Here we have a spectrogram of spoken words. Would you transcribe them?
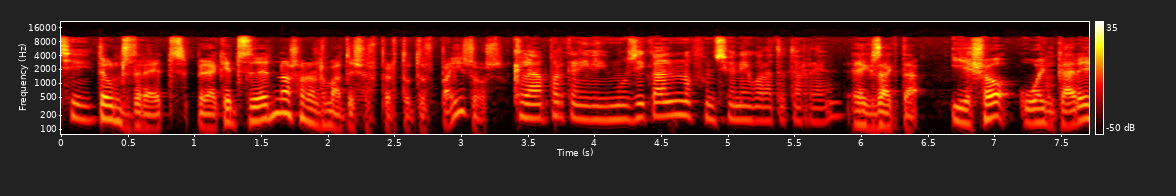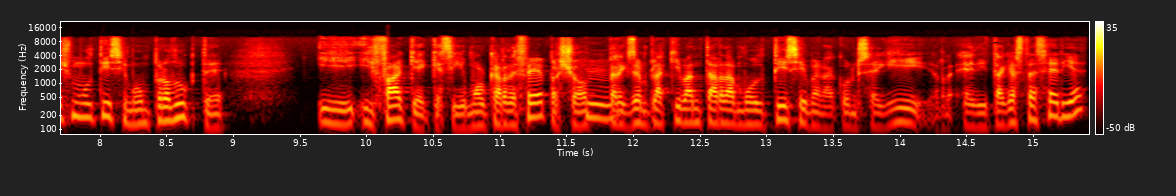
Sí. té uns drets, però aquests drets no són els mateixos per tots els països. Clar, perquè a nivell musical no funciona igual a tot arreu. Exacte. I això ho encareix moltíssim un producte i, i fa que, que sigui molt car de fer. Per això, mm. per exemple, aquí van tardar moltíssim en aconseguir editar aquesta sèrie,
